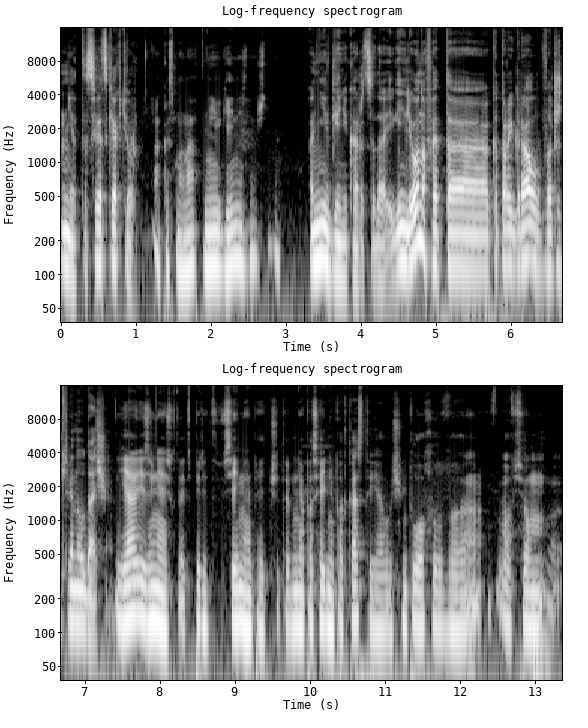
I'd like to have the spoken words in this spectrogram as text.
Нет, это светский актер. А космонавт не Евгений, значит, да? А не Евгений, кажется, да. Евгений Леонов это который играл в «Джентльмены удачи». Я извиняюсь, кстати, перед всеми опять. Что-то у меня последний подкаст, и я очень плохо в, во всем,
